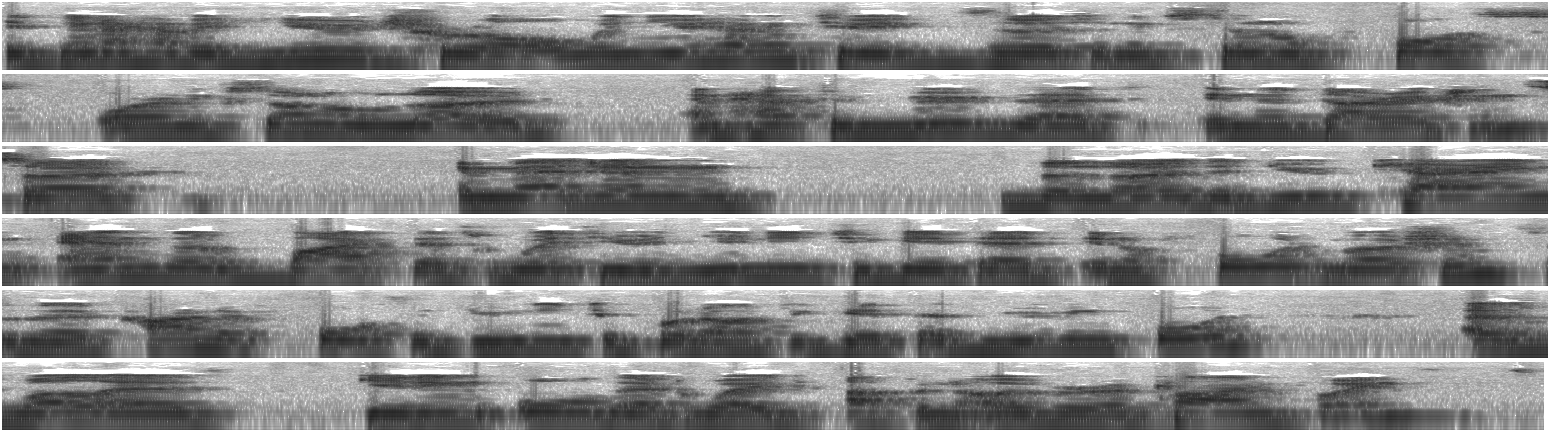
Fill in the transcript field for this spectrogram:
is going to have a huge role when you're having to exert an external force or an external load and have to move that in a direction. So imagine the load that you're carrying and the bike that's with you, and you need to get that in a forward motion. So the kind of force that you need to put out to get that moving forward, as well as getting all that weight up and over a climb, for instance.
